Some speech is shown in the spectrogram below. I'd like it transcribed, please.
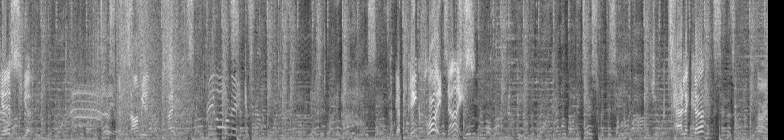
Kiss, you got, you got Zombie. I, We got Pink Floyd, nice. Metallica. Alright,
